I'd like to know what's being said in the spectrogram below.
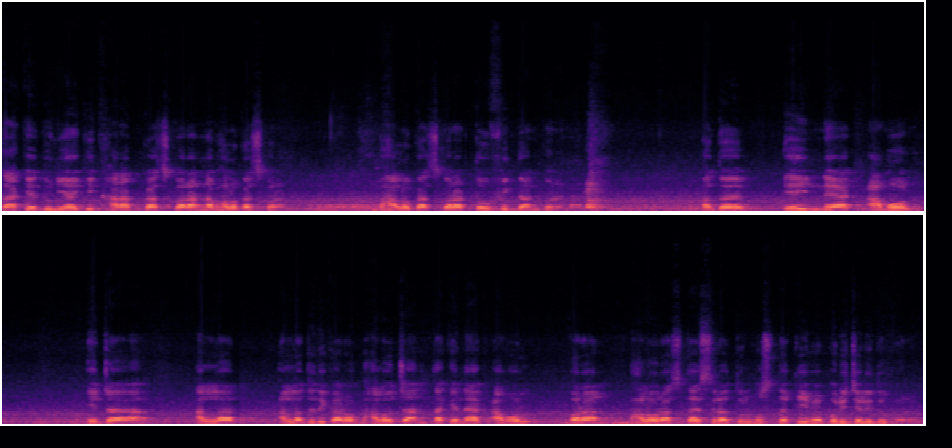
তাকে দুনিয়ায় কি খারাপ কাজ করান না ভালো কাজ করান? ভালো কাজ করার তৌফিক দান করেন। অতএব এই ন্যাক আমল, এটা আল্লাহর, আল্লাহ যদি কারও ভালো চান, তাকে ন্যাক আমল করান, ভালো রাস্তায় সিরাতুল মুস্তাকিমে পরিচালিত করেন।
